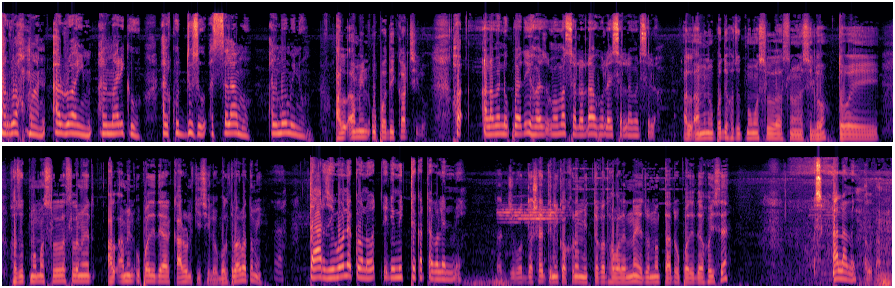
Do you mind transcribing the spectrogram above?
আর রহমান আর রহিম আল মারিকু আল কুদ্দুসু আসসালামু আল মুমিনু আল আমিন উপাধি কার ছিল? আলামান উপাধি হজ মোহাম্মদ সাল্লাহ সাল্লামের ছিল। আল আমিন উপাধি হজরত মোহাম্মদ সাল্লাহ আসলামের ছিল। তো এই হজরত মোহাম্মদ সাল্লাহ আসলামের আল আমিন উপাধি দেওয়ার কারণ কি ছিল? বলতে পারবা তুমি? তার জীবনে কোনো তিনি মিথ্যে কথা বলেননি। তার জীবদ্দশায় তিনি কখনো মিথ্যা কথা বলেন না এজন্য তার উপাধি দেওয়া হয়েছে? আলামিন আল আমিন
